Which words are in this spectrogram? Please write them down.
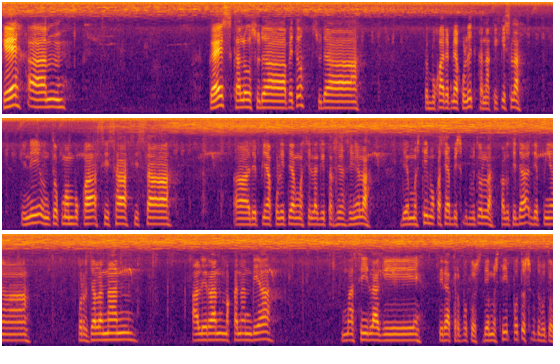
Oke, okay, um, guys, kalau sudah apa itu, sudah terbuka dia kulit, kena kikis lah. Ini untuk membuka sisa-sisa uh, dia punya kulit yang masih lagi tersisa sini lah. Dia mesti mau kasih habis betul-betul lah. Kalau tidak, dia punya perjalanan aliran makanan dia masih lagi tidak terputus. Dia mesti putus betul-betul.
